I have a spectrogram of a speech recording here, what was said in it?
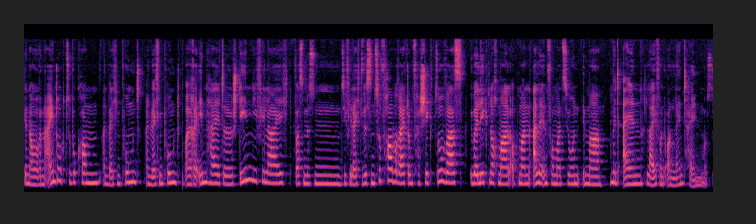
genaueren Eindruck zu bekommen, an welchem Punkt, an welchem Punkt eurer Inhalte stehen die vielleicht, was müssen sie vielleicht wissen zur Vorbereitung, verschickt sowas. Überlegt nochmal, ob man alle Informationen immer mit allen live und online teilen muss.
